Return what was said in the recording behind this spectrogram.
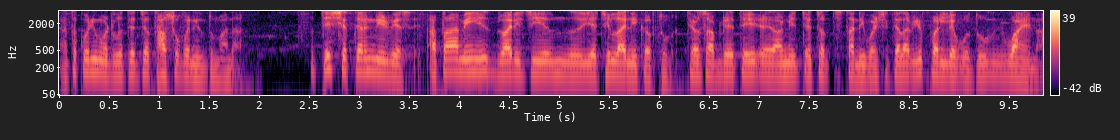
आता कोणी म्हटलं त्याच्यात हसू पण येईल तुम्हाला. ते शेतकऱ्यांनी निर्व्यास आहे आता आम्ही ज्वारीची याची लाणी करतो. त्यावेळेस आपले ते आम्ही त्याच्यात स्थानिक भाषेत त्याला आम्ही पल्ले बोलतो वायना.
